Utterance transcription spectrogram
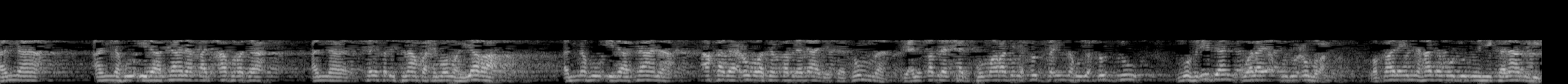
أن أنه إذا كان قد أفرد أن شيخ الإسلام رحمه الله يرى أنه إذا كان أخذ عمرة قبل ذلك ثم يعني قبل الحج ثم أراد أن يحج فإنه يحج مفردا ولا يأخذ عمرة. وقال إن هذا موجود في كلامه.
